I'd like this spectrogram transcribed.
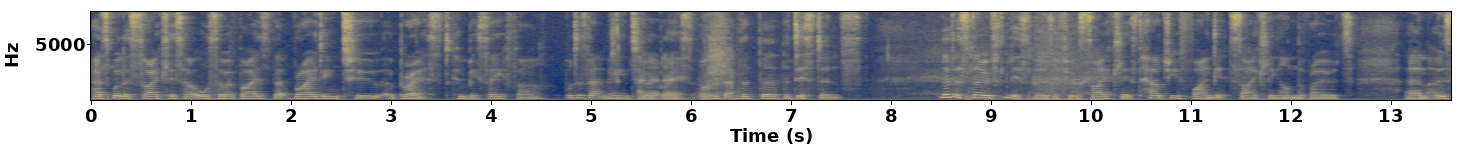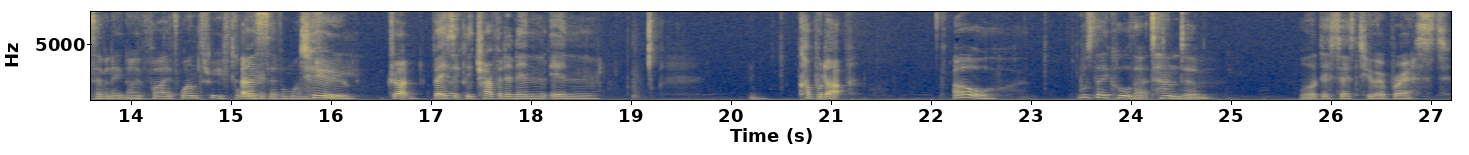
As well as cyclists are also advised that riding two abreast can be safer. What does that mean, know. abreast? Or is that the, the, the distance? Let us know, if, listeners, if you're a cyclist, how do you find it cycling on the roads? Um, 07895 134 Um, 713. two, dri- basically traveling in in coupled up. Oh, what do they call that? Tandem. Well, this says two abreast,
